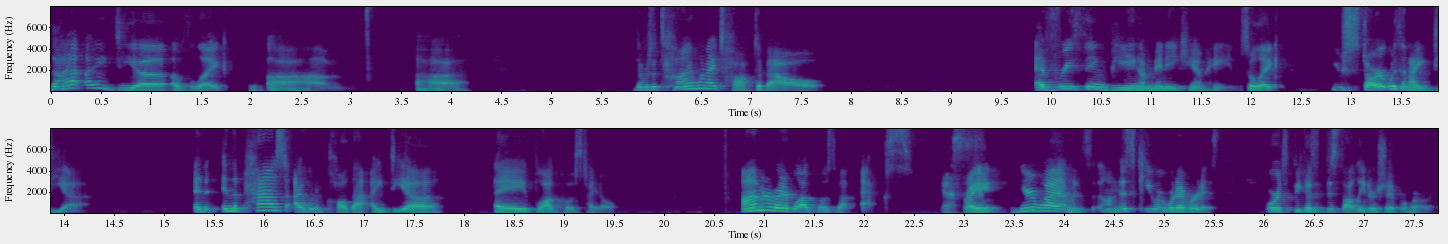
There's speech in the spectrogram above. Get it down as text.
that idea of like um uh there was a time when i talked about everything being a mini campaign. So like you start with an idea. And in the past i would have called that idea a blog post title. I'm going to write a blog post about x yes. right? Here why i'm on this keyword whatever it is. Or it's because of this thought leadership or whatever.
